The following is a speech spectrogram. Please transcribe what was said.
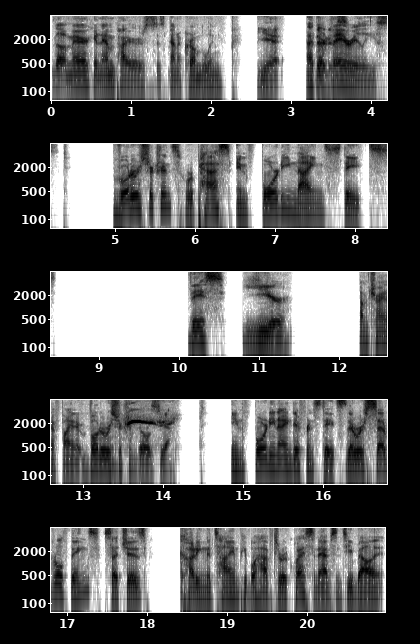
the american empire is, is kind of crumbling yeah. at There the it is. very least Voter restrictions were passed in 49 states this year. I'm trying to find it. Voter restriction bills, yeah. In 49 different states. There were several things, such as cutting the time people have to request an absentee ballot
